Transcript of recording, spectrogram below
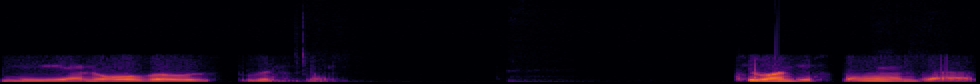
me and all those listening to understand that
